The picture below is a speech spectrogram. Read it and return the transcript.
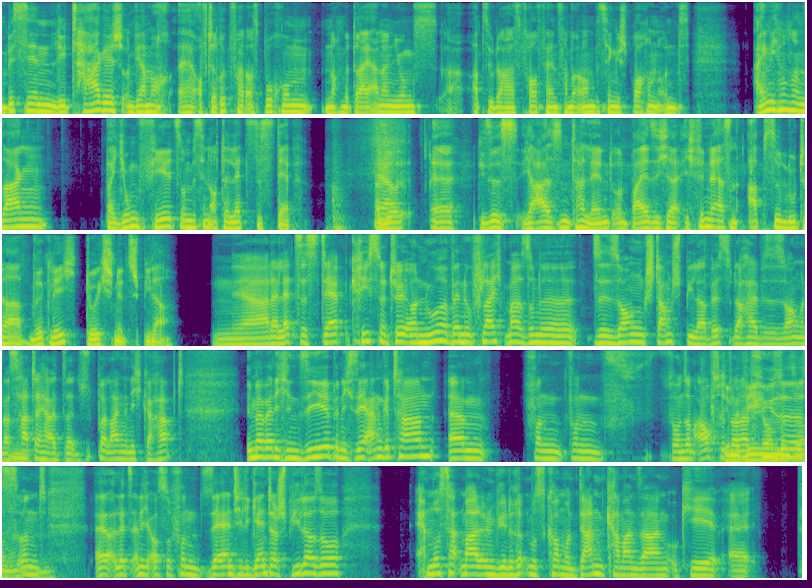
ein bisschen lethargisch und wir haben auch äh, auf der Rückfahrt aus Bochum noch mit drei anderen Jungs, äh, absoluter HSV-Fans, haben wir auch noch ein bisschen gesprochen und eigentlich muss man sagen, bei Jung fehlt so ein bisschen auch der letzte Step. Also ja. äh, dieses, ja, es ist ein Talent und ballsicher. Ich finde, er ist ein absoluter, wirklich Durchschnittsspieler. Ja, der letzte Step kriegst du natürlich auch nur, wenn du vielleicht mal so eine Saison Stammspieler bist oder halbe Saison. Und das mhm. hat er halt super lange nicht gehabt. Immer wenn ich ihn sehe, bin ich sehr angetan ähm, von, von, von unserem Auftritt, von der Physis und, so, ne? und äh, letztendlich auch so von sehr intelligenter Spieler so. Er muss halt mal irgendwie in den Rhythmus kommen und dann kann man sagen, okay, äh,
